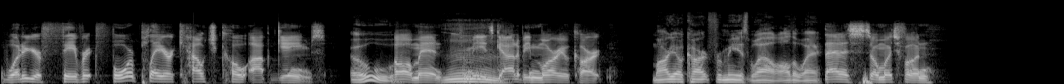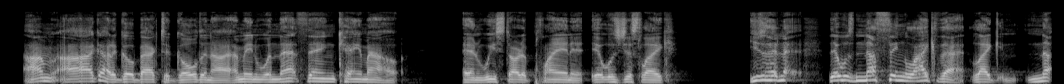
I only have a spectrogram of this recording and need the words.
what are your favorite four-player couch co-op games? Oh, Oh man, for me it's got to be Mario Kart. Mario Kart for me as well, all the way. That is so much fun. I'm I got to go back to GoldenEye. I mean, when that thing came out and we started playing it, it was just like you just had there was nothing like that. Like no,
